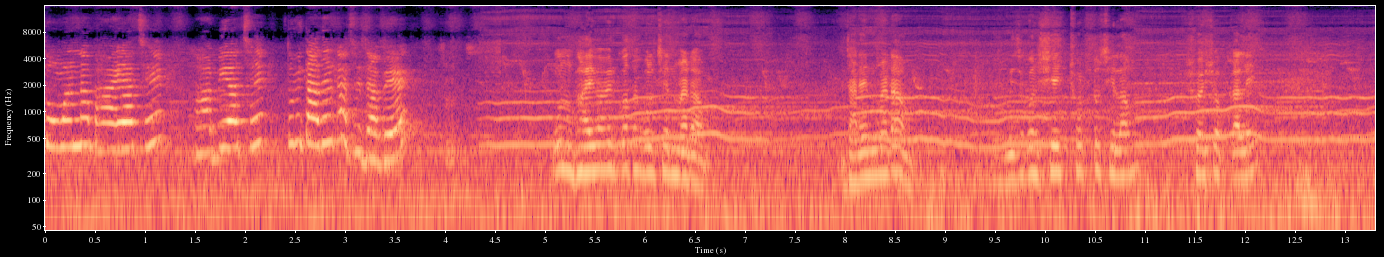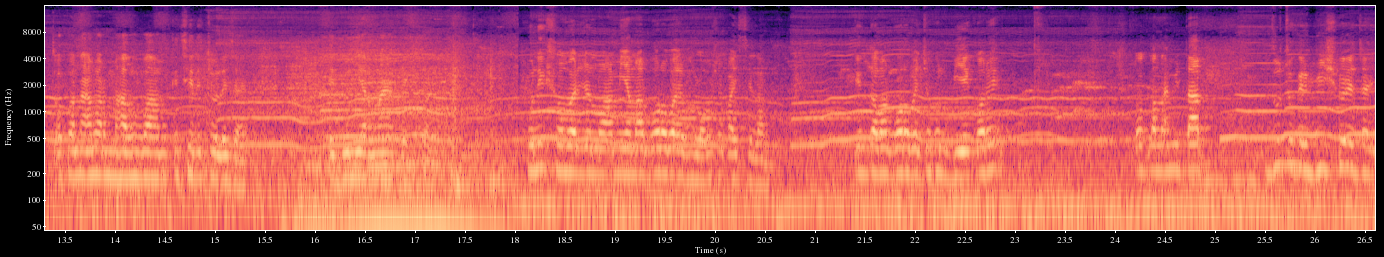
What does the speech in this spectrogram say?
তোমার না ভাই আছে ভাবি আছে তুমি তাদের কাছে যাবে? কোন ভাই ভাবের কথা বলছেন ম্যাডাম? জানেন ম্যাডাম আমি যখন সেই ছোট্ট ছিলাম শৈশবকালে তখন আমার মা বাবা আমাকে ছেড়ে চলে যায়। এই দুনিয়ার মায়া ত্যাগ করে। ক্ষণিক সময়ের জন্য আমি আমার বড় ভাইয়ের ভালোবাসা পাইছিলাম। কিন্তু আমার বড় ভাই যখন বিয়ে করে, তখন আমি তার দু চোখের বিষ হয়ে যাই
